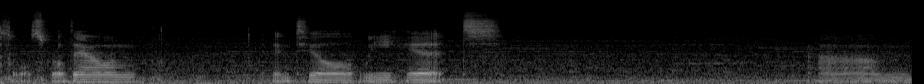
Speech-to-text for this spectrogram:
So we'll scroll down until we hit um,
